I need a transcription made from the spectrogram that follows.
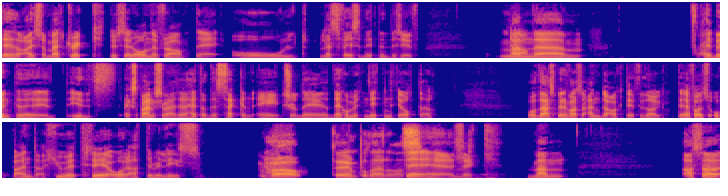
det er isometric, du ser ovenfra. Det er old, let's face it, 1997. Men eh, jeg begynte i expansion som heter The Second Age, og det, det kom ut i 1998. Og der spiller jeg faktisk enda aktivt i dag. Det er faktisk oppe enda, 23 år etter release. Wow. Det er imponerende. Altså. Det er sick. Men altså,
